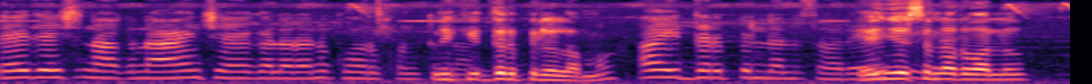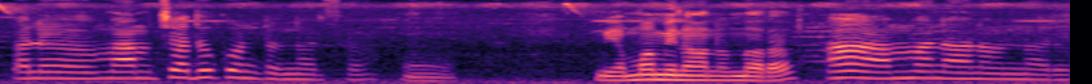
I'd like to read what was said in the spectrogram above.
దయచేసి నాకు న్యాయం చేయగలరని నీకు కోరుకుంటున్నాను ఇద్దరు పిల్లలమ్మా? ఆ, ఇద్దరు పిల్లలు సార్. ఏం చేస్తున్నారు వాళ్ళు? వాళ్ళు మా చదువుకుంటున్నారు సార్. మీ అమ్మ మీ నాన్న ఉన్నారా? ఆ, అమ్మ నాన్న ఉన్నారు.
